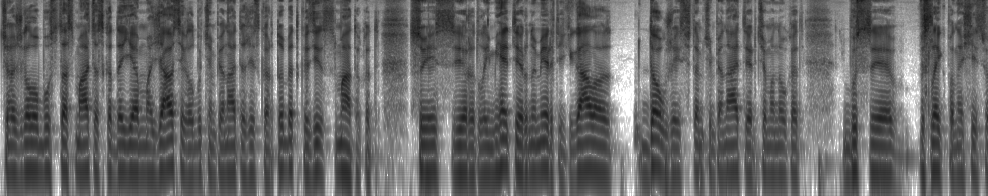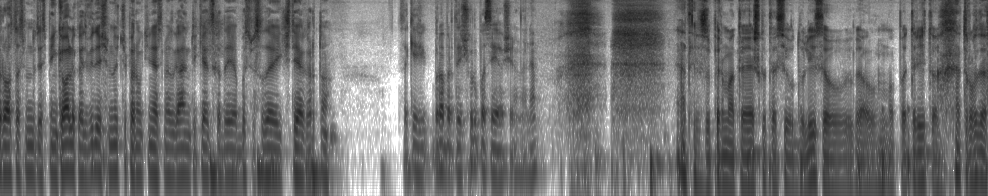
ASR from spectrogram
Čia aš galvoju bus tas mačas, kada jie mažiausiai galbūt čempionate žais kartu, bet Kazis mato, kad su jais ir laimėti, ir numirti iki galo daug žais šitam čempionate ir čia manau, kad bus vis laik panašiai sviros tas minutės 15-20 minučių per rungtynės mes galim tikėtis, kada jie bus visada aikštėje kartu. Sakai, Robertai, šiurpas ėjo šiandien, ne? Ne, tai visų pirma, tai aišku, tas jaudulys jau gal nuo pat ryto atrodo,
